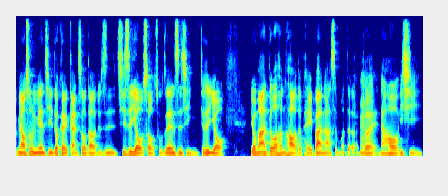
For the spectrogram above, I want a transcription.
描述里面其实都可以感受到，就是其实有手足这件事情，就是有有蛮多很好的陪伴啊什么的，对，嗯、然后一起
